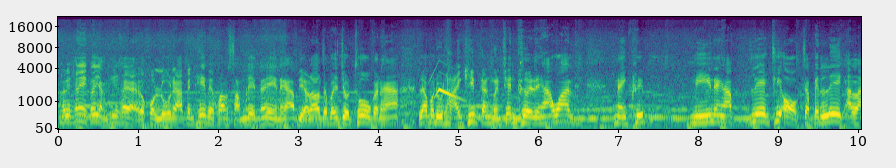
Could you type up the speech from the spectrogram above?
พระพิฆเนศก็อย่างที่ใครหลายคนรู้นะครับเป็นเทพแห่งความสำเร็จนั่นเองนะครับเดี๋ยวเราจะไปจุดธูปกันนะฮะแล้วมาดูท้ายคลิปกันเหมือนเช่นเคยนะฮะว่าในคลิป นี้นะครับ เลขที่ออกจะเป็นเลขอะไร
